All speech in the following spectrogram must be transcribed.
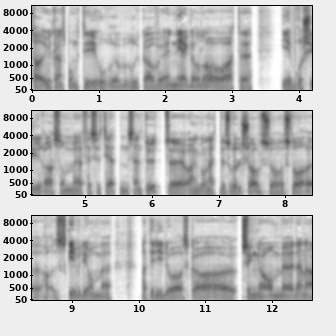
tar utgangspunkt i ordbruk av neger, da, og at i brosjyrer som eh, festiviteten sendte ut eh, angående et bussrullshow, så står, eh, skriver de om at de da skal synge om denne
